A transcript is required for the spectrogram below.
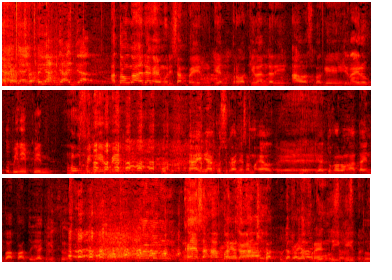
Aja itu. Iya, Aja aja. atau enggak ada nggak yang mau disampaikan mungkin perwakilan dari Al sebagai kirain Upin Ipin. Upin Ipin. Nah ini aku sukanya sama El tuh. Iya. Dia tuh kalau ngatain bapak tuh ya gitu. Oh, emang kayak sahabat Kayak kan? sahabat, udah Ya, kayak bagus, friendly gitu.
